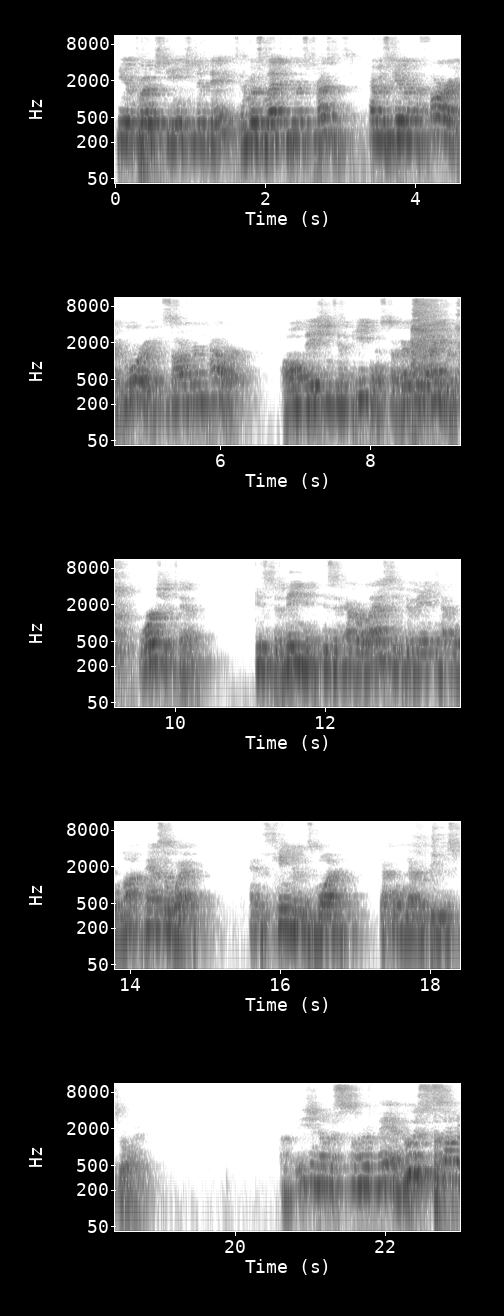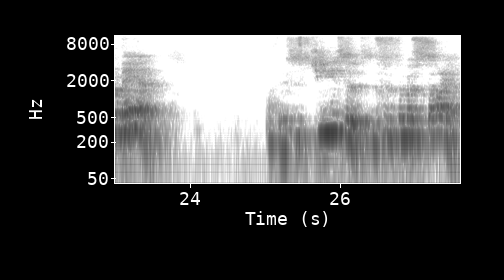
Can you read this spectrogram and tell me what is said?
He approached the Ancient of Days and was led into his presence and was given authority, glory, and sovereign power. All nations and peoples of every language worshipped him. His dominion is an everlasting dominion that will not pass away, and his kingdom is one that will never be destroyed. A vision of a Son of Man. Who is the Son of Man? This is Jesus. This is the Messiah.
